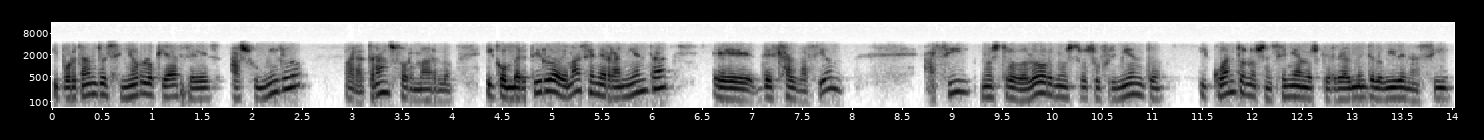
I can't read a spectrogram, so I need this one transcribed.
Y por tanto el Señor lo que hace es asumirlo para transformarlo y convertirlo además en herramienta eh, de salvación. Así nuestro dolor, nuestro sufrimiento, y cuánto nos enseñan los que realmente lo viven así,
